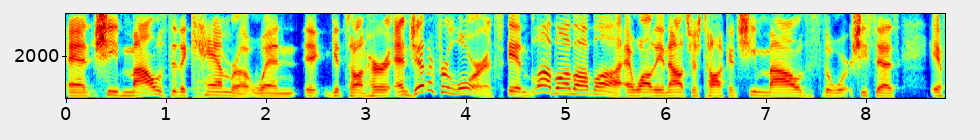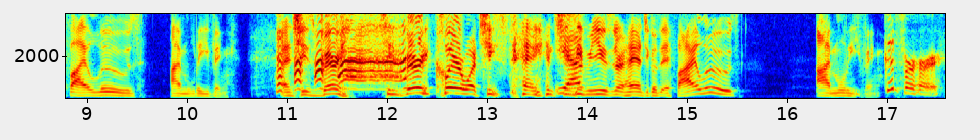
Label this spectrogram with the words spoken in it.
And she mouths to the camera when it gets on her and Jennifer Lawrence in blah blah blah blah. And while the announcer's talking, she mouths the word. She says, "If I lose, I'm leaving." And she's very she's very clear what she's saying. And she's Yep. even using her hand. She goes, "If I lose, I'm leaving." Good for her.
